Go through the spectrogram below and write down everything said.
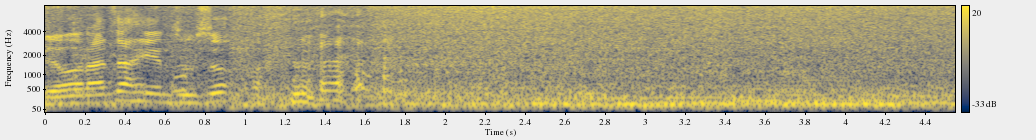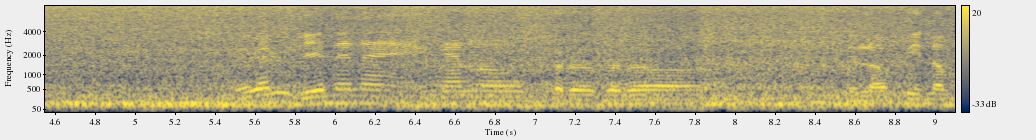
ya ora cah yen susuk Ya kan dia nenek nganu bero-bero delok film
